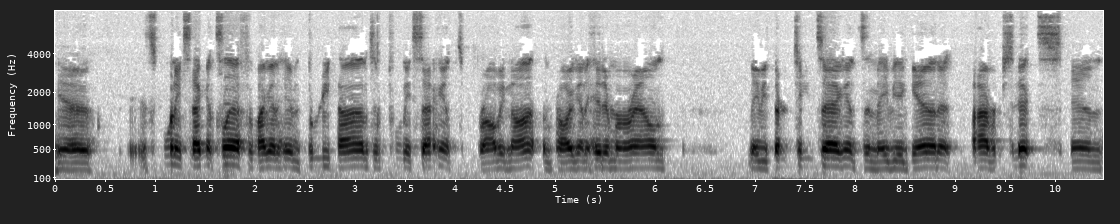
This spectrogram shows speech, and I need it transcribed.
You know, it's 20 seconds left. Am I going to hit him three times in 20 seconds? Probably not. I'm probably going to hit him around maybe 13 seconds and maybe again at five or six. And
